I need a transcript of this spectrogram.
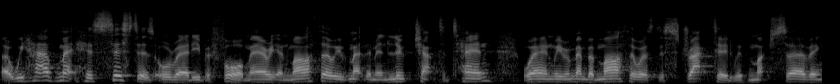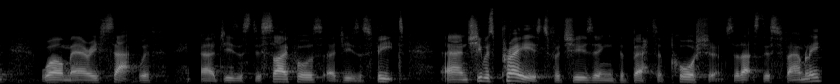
Uh, we have met his sisters already before, Mary and Martha. We've met them in Luke chapter 10, when we remember Martha was distracted with much serving while Mary sat with uh, Jesus' disciples at Jesus' feet. And she was praised for choosing the better portion. So that's this family.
